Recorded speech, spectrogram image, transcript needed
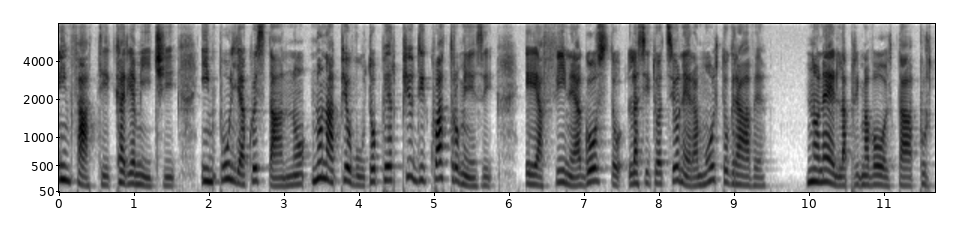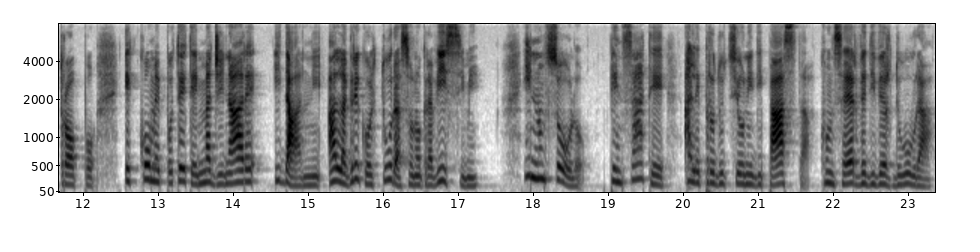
Infatti, cari amici, in Puglia quest'anno non ha piovuto per più di quattro mesi e a fine agosto la situazione era molto grave. Non è la prima volta, purtroppo, e come potete immaginare i danni all'agricoltura sono gravissimi. E non solo, pensate alle produzioni di pasta, conserve di verdura,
